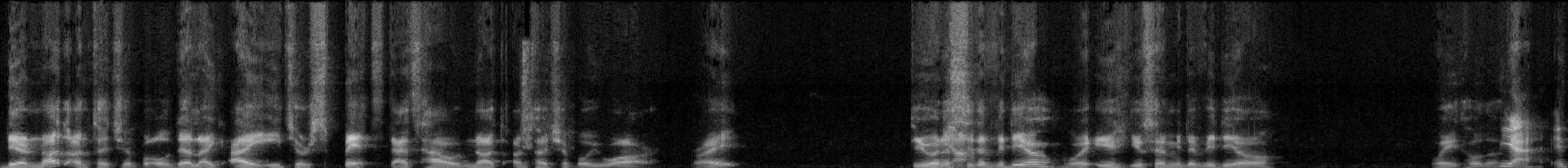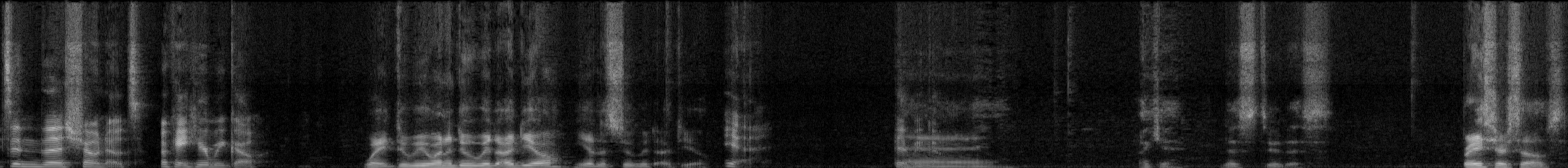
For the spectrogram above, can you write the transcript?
they're not untouchable. They're like, I eat your spit. That's how not untouchable you are, right? Do you want to Yeah. see the video? Wait, you, you sent me the video. Wait, hold on. Yeah, it's in the show notes. Okay, here we go. Wait, do we want to do with audio? Yeah, let's do with audio. Yeah, there we go. Okay, let's do this. Brace yourselves.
